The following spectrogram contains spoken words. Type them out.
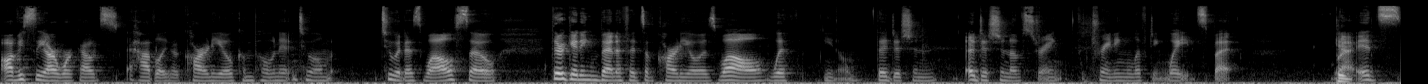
obviously our workouts have like a cardio component to them to it as well. So they're getting benefits of cardio as well with, you know, the addition addition of strength training lifting weights, but yeah, it's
